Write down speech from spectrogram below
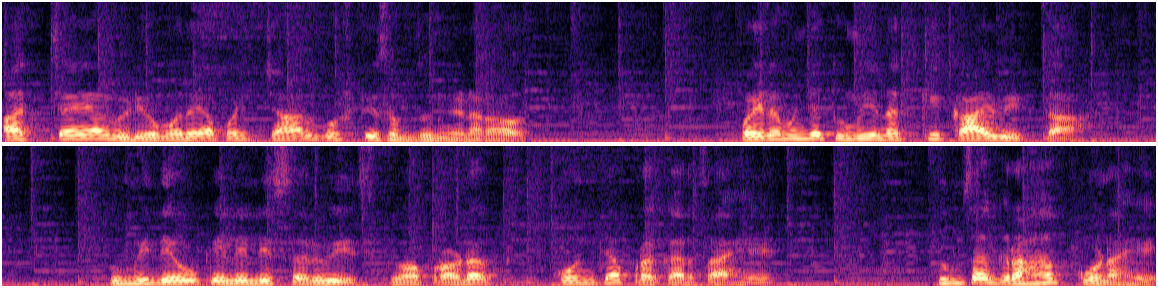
आजच्या या व्हिडिओमध्ये आपण चार गोष्टी समजून घेणार आहोत. पहिलं म्हणजे तुम्ही नक्की काय विकता? तुम्ही देऊ केलेली सर्व्हिस किंवा प्रॉडक्ट कोणत्या प्रकारचा आहे? तुमचा ग्राहक कोण आहे?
